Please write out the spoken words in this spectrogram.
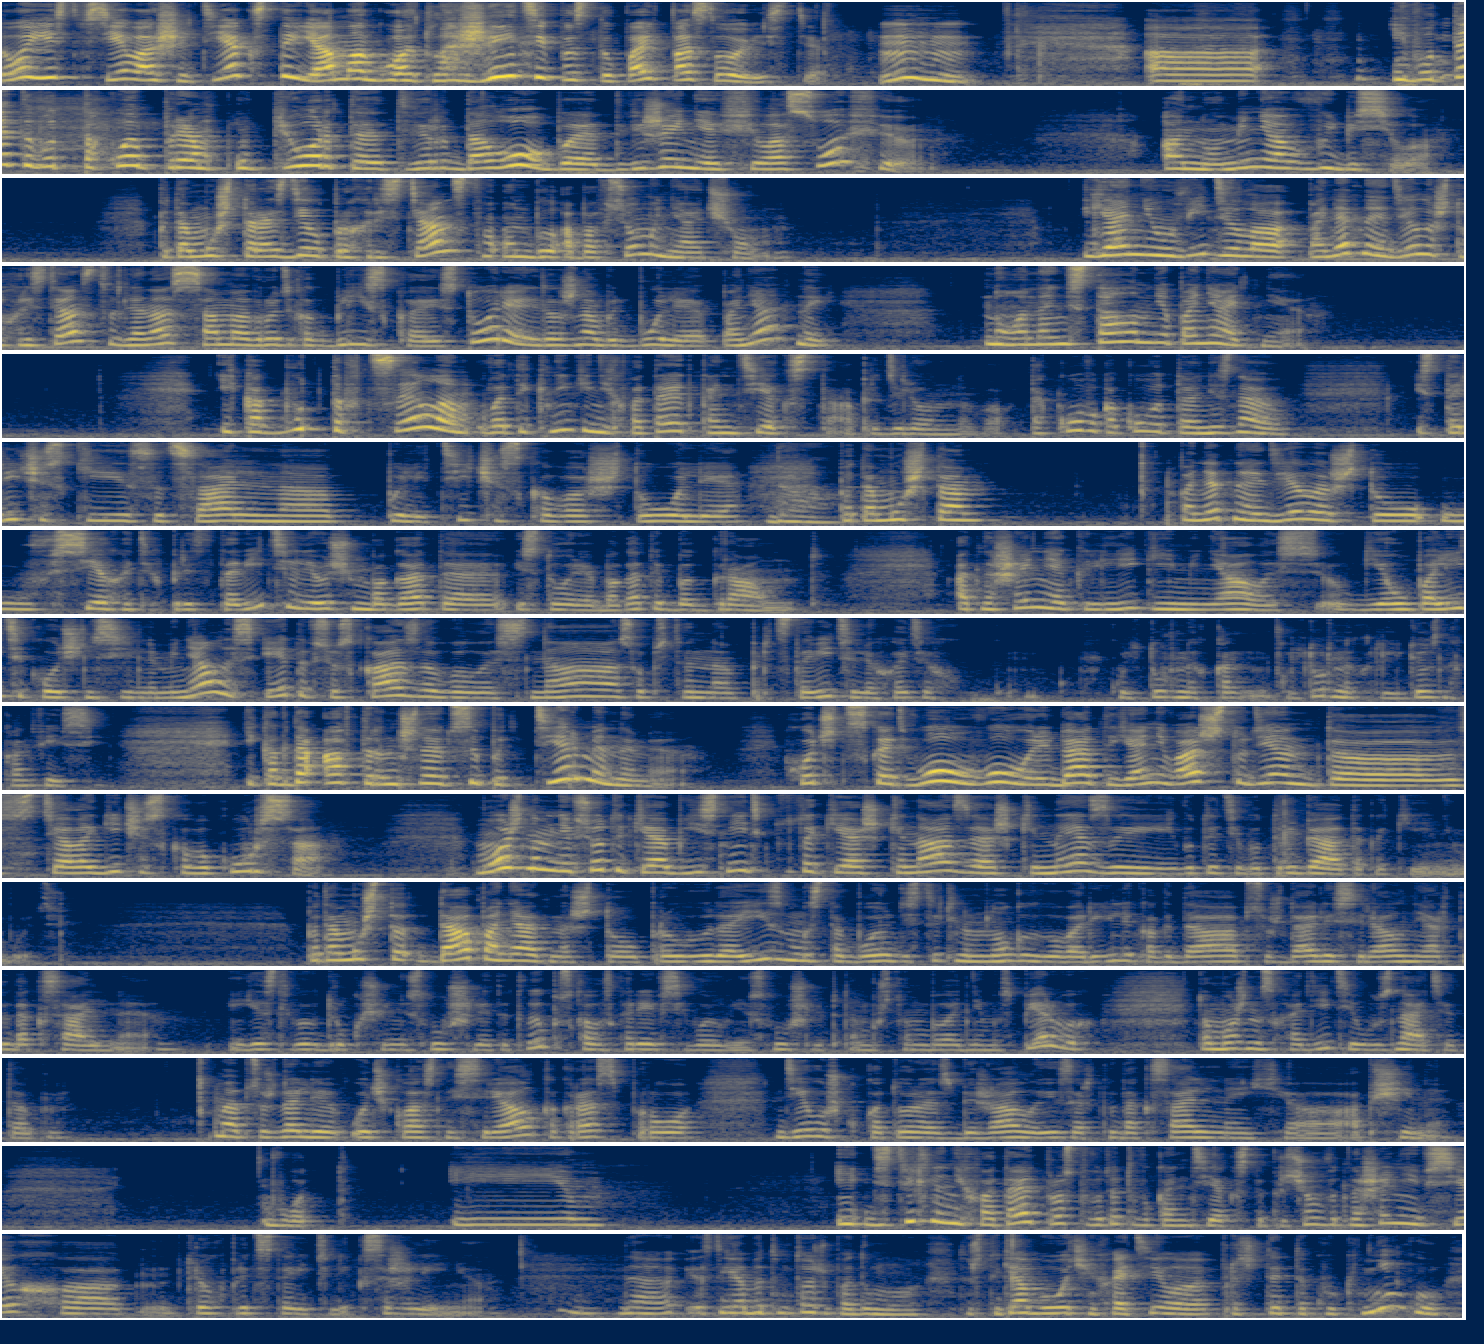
то есть все ваши тексты я могу отложить и поступать по совести. Мгм. А, и вот это вот такое прям упертое, твердолобое движение в философию, оно меня выбесило. Потому что раздел про христианство, он был обо всем и ни о чем. Я не увидела... Понятное дело, что христианство для нас самая вроде как близкая история и должна быть более понятной, но она не стала мне понятнее. И как будто в целом в этой книге не хватает контекста определенного, такого какого-то, не знаю, исторически, социально, политического, что ли. Да. Потому что понятное дело, что у всех этих представителей очень богатая история, богатый бэкграунд. Отношение к религии менялось, геополитика очень сильно менялась, и это все сказывалось на, собственно, представителях этих культурных, культурных религиозных конфессий. И когда авторы начинают сыпать терминами, хочется сказать, воу-воу, ребята, я не ваш студент э, с теологического курса. Можно мне все-таки объяснить, кто такие ашкеназы, ашкенезы и вот эти вот ребята какие-нибудь? Потому что, да, понятно, что про иудаизм мы с тобой действительно много говорили, когда обсуждали сериал «Неортодоксальное». И если вы вдруг еще не слушали этот выпуск, а вы, скорее всего, его не слушали, потому что он был одним из первых, то можно сходить и узнать это мы обсуждали очень классный сериал как раз про девушку, которая сбежала из ортодоксальной э, общины. Вот. И, и действительно не хватает просто вот этого контекста, причем в отношении всех э, трех представителей, к сожалению. Да, я об этом тоже подумала. Потому что я бы очень хотела прочитать такую книгу,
